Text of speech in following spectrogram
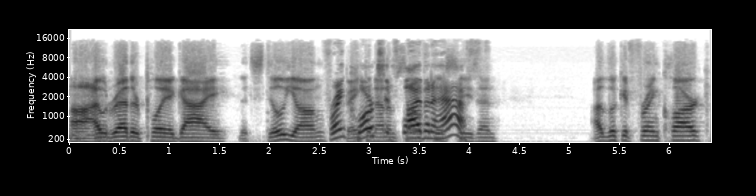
Uh, I would rather play a guy that's still young. Frank Clark's at himself five and a this half. Season. I look at Frank Clark.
